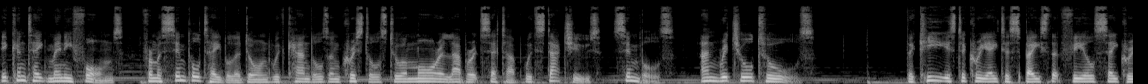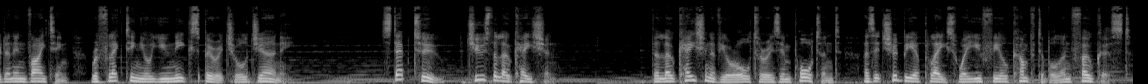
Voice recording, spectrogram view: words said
It can take many forms, from a simple table adorned with candles and crystals to a more elaborate setup with statues, symbols, and ritual tools. The key is to create a space that feels sacred and inviting, reflecting your unique spiritual journey. Step 2 Choose the location. The location of your altar is important, as it should be a place where you feel comfortable and focused.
